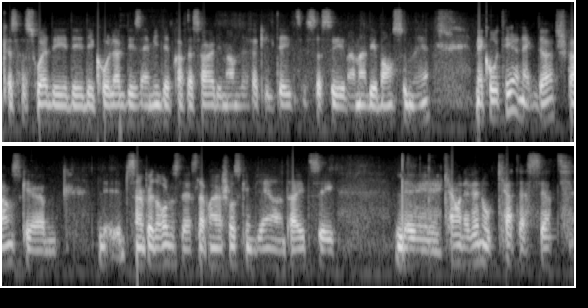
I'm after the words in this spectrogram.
que ce soit des, des, des colloques, des amis, des professeurs, des membres de la faculté. Ça, c'est vraiment des bons souvenirs. Mais côté anecdote, je pense que euh, c'est un peu drôle, c'est la première chose qui me vient en tête, c'est quand on avait nos 4 à 7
